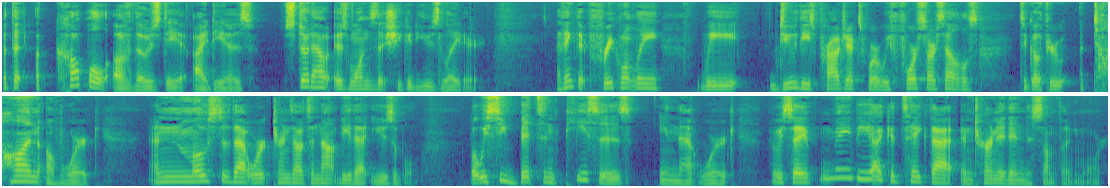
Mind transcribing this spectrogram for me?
But that a couple of those de- ideas stood out as ones that she could use later. I think that frequently we do these projects where we force ourselves to go through a ton of work, and most of that work turns out to not be that usable. But we see bits and pieces in that work and we say, maybe I could take that and turn it into something more.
